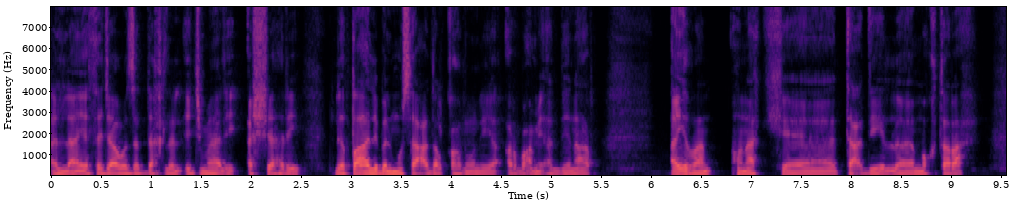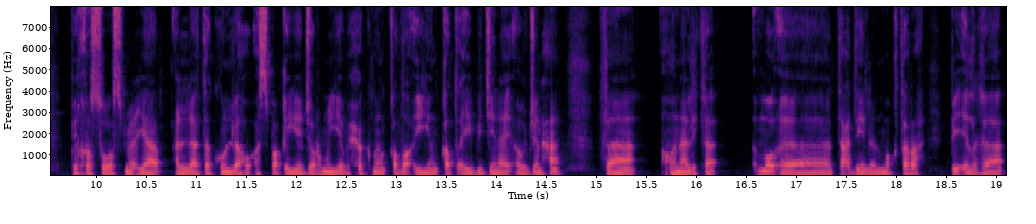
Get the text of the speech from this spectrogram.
أن لا يتجاوز الدخل الإجمالي الشهري لطالب المساعدة القانونية 400 دينار. أيضا هناك آه، تعديل آه، مقترح بخصوص معيار أن لا تكون له أسبقية جرمية بحكم قضائي قطعي بجناية أو جنحة. فهنالك آه، تعديل مقترح بإلغاء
